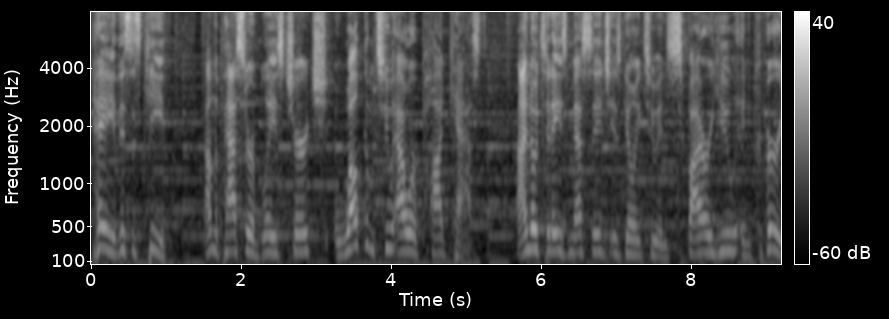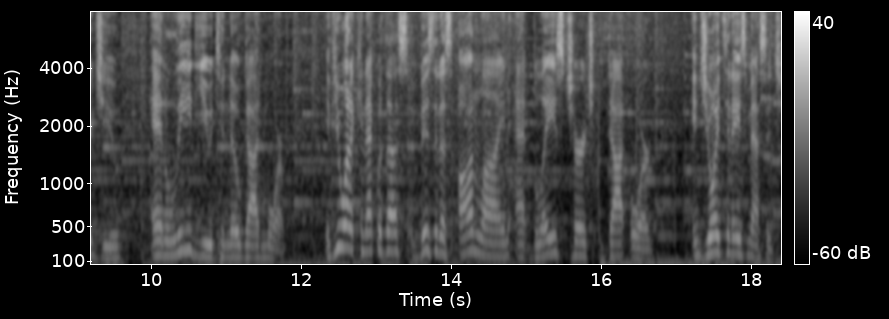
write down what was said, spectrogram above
Hey, this is Keith. I'm the pastor of Blaze Church. Welcome to our podcast. I know today's message is going to inspire you, encourage you, and lead you to know God more. If you want to connect with us, visit us online at blazechurch.org. Enjoy today's message.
